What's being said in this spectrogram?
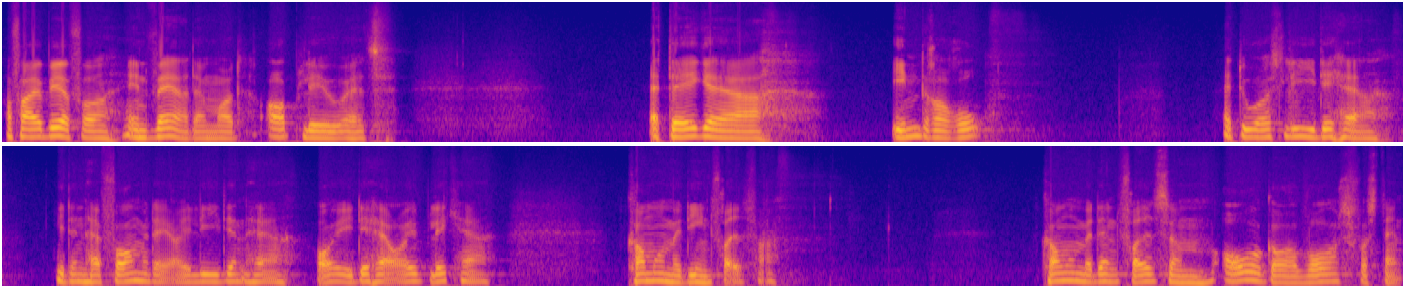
Og far, jeg beder for enhver, der måtte opleve, at, at der ikke er indre ro, at du også lige i det her, i den her formiddag og lige i, den her, og i det her øjeblik her, kommer med din fred, far kommer med den fred, som overgår vores forstand.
